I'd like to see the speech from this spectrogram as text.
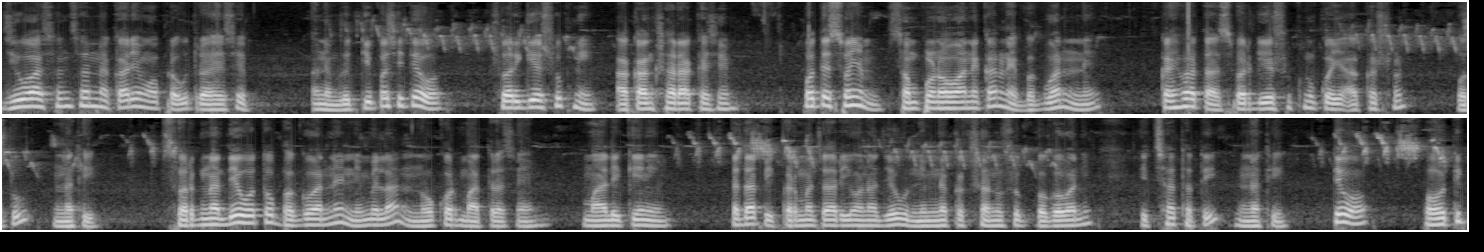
જીવો આ સંસારના કાર્યમાં પ્રવૃત્ત રહે છે અને મૃત્યુ પછી તેઓ સ્વર્ગીય સુખની આકાંક્ષા રાખે છે. પોતે સ્વયં સંપૂર્ણ હોવાને કારણે ભગવાનને કહેવાતા સ્વર્ગીય સુખનું કોઈ આકર્ષણ હોતું નથી. સ્વર્ગના દેવો તો ભગવાનને નિમેલા નોકર માત્ર છે. માલિકીની, કદાપી કર્મચારીઓના જેવું નિમ્ન કક્ષાનું સુખ ભોગવવાની ઈચ્છા થતી નથી. તેઓ ભૌતિક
